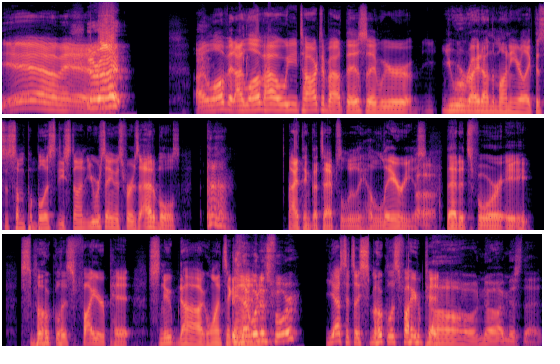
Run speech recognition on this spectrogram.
yeah, man. you're right I love it. I love how we talked about this, and we were you were right on the money. You're like, this is some publicity stunt. You were saying this for his edibles. I think that's absolutely hilarious Uh, that it's for a smokeless fire pit. Snoop Dogg once again. is that what it's for Yes, it's a smokeless fire pit. oh no i missed that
